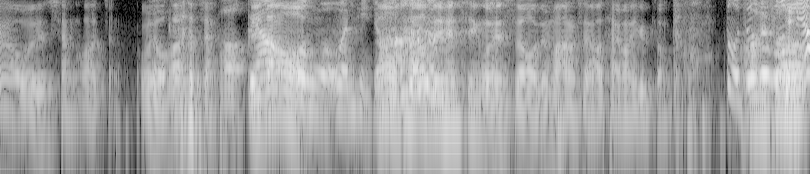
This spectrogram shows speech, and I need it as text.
啊，我有想话讲，我有话要讲。好不要问我问题就当我好。看到 这篇新闻的时候，我就马上想到台湾一个总统。我就是说不要。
